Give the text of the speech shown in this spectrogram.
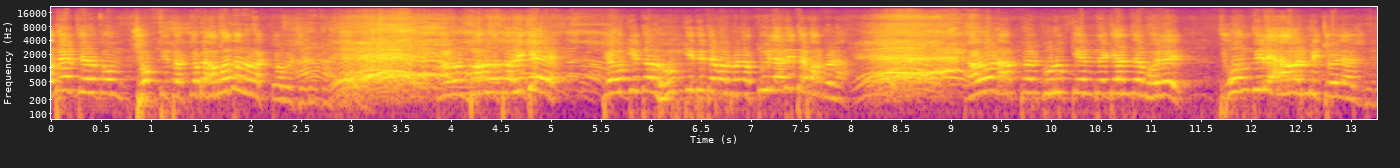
ওদের যেরকম শক্তি থাকতে হবে, আমাদেরও রাখতে হবে কারণ বারো তারিখে কেউ কি তার হুমকি দিতে পারবে না তুই দিতে পারবে না। কারণ আপনার কোন কেন্দ্রে গ্যাঞ্জাম হলে ফোন দিলে আর্মি চলে আসবে।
